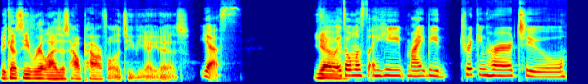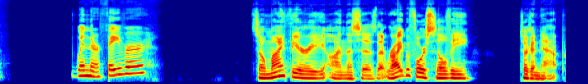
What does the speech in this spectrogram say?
Because he realizes how powerful the TVA is. Yes. Yeah. So it's almost like he might be tricking her to win their favor. So my theory on this is that right before Sylvie took a nap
